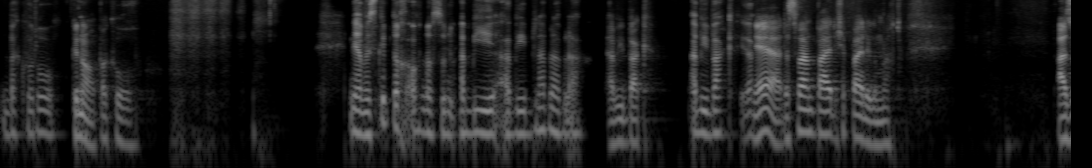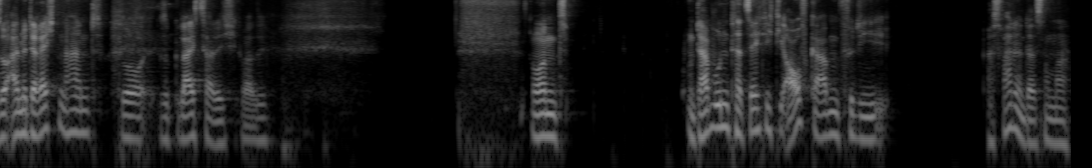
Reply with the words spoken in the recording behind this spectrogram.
Bakuro. Genau, Bakuro. Ja, aber es gibt doch auch noch so ein Abi, Abi, bla bla bla. Abibak. Abibak, ja. Ja, ja, das waren beide, ich habe beide gemacht. Also ein mit der rechten Hand, so, so gleichzeitig quasi. Und, und da wurden tatsächlich die Aufgaben für die, was war denn das nochmal?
